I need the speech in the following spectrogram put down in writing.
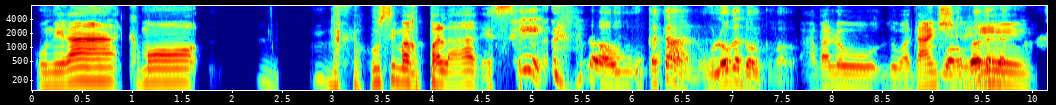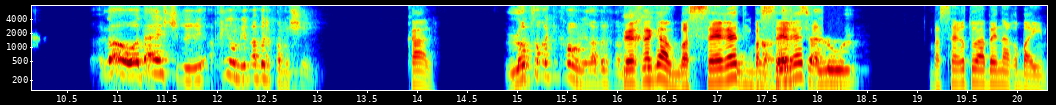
הוא נראה כמו הוסי מרפל הארס, אחי, לא, הוא, הוא קטן, הוא לא גדול כבר. אבל הוא, הוא עדיין הוא שרירי, לא, הוא עדיין שרירי, אחי, הוא נראה בן 50. קל. לא צוחק איתך, הוא נראה בן 50. דרך אגב, הוא- בסרט, הוא מדבר בסרט, צלול. בסרט הוא היה בן 40.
